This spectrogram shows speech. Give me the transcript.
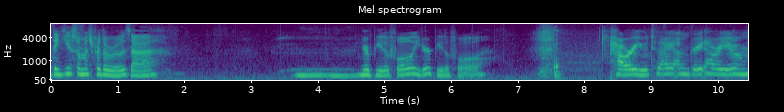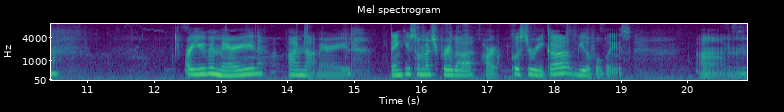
Thank you so much for the rosa. Mm, you're beautiful. You're beautiful. How are you today? I'm great. How are you? Are you even married? I'm not married. Thank you so much for the heart. Costa Rica, beautiful place. Um,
